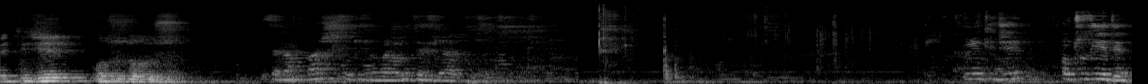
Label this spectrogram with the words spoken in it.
Üretici 39. Serap Baş 8 numaralı tezgah. Üretici 37.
